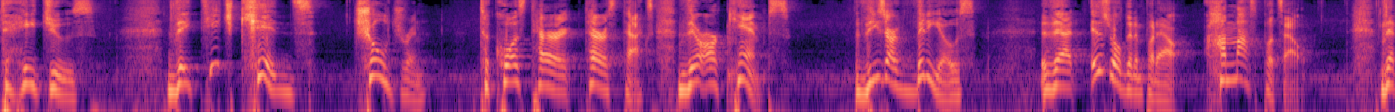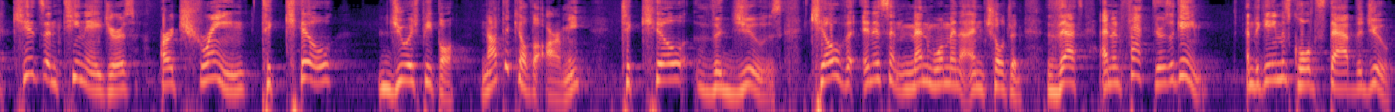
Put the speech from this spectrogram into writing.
to hate Jews. They teach kids, children, to cause terror, terrorist attacks. There are camps. These are videos that Israel didn't put out. Hamas puts out that kids and teenagers are trained to kill Jewish people, not to kill the army, to kill the Jews, kill the innocent men, women, and children. That's, and in fact, there's a game, and the game is called Stab the Jew.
